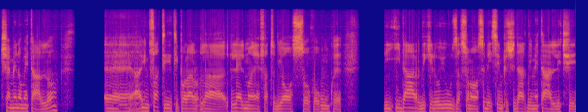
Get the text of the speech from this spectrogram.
c'è meno metallo, eh, infatti tipo l'elmo è fatto di osso, comunque i, i, dardi che lui usa sono dei semplici dardi metallici,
